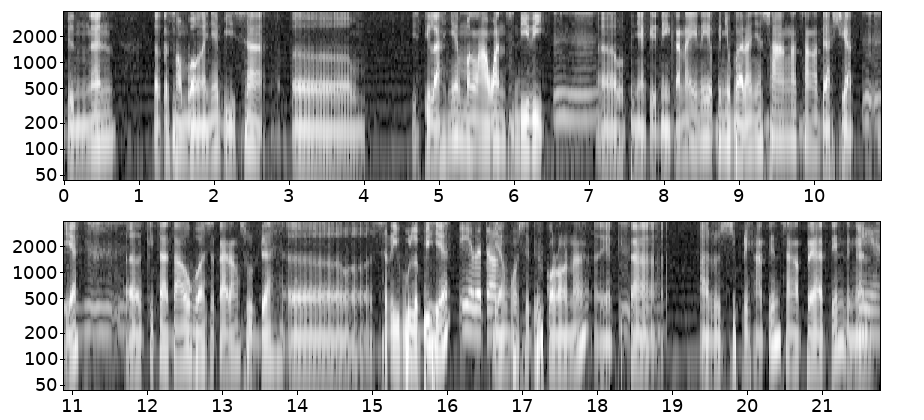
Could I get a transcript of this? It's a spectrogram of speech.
dengan eh, kesombongannya bisa eh, istilahnya melawan sendiri. Mhm, eh, penyakit ini. Karena ini penyebarannya sangat-sangat dahsyat mhm, ya. Eh, kita tahu bahwa sekarang sudah eh, seribu lebih ya Iya betul. yang positif corona. Ya kita harus prihatin sangat prihatin dengan Iya.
